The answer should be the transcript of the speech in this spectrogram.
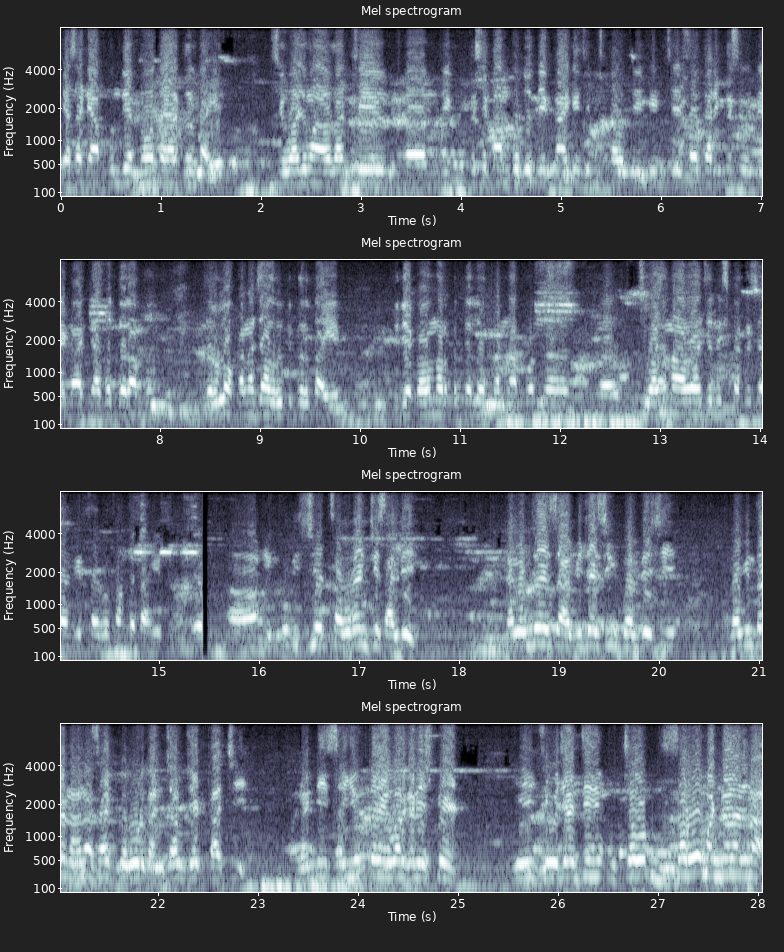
त्यासाठी आपण देखावा तयार करत आहे शिवाजी महाराजांचे कसे काम करत होते काय त्यांची निष्ठा होती त्यांचे सहकार्य कसे होते काय त्याबद्दल आपण सर्व लोकांना जागृती करत आहे देखावामार्फत त्या लोकांना आपण शिवाजी महाराजांच्या निष्ठा कशा सर्व सांगत आहेत. एकोणीसशे चौऱ्याऐंशी साली धनंजय विजयसिंग परदेशी रवींद्र नानासाहेब गरुड घनश्याम शेठ काची यांनी संयुक्त रविवार गणेश पेठ ही शिवजयंती उत्सव सर्व मंडळांना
